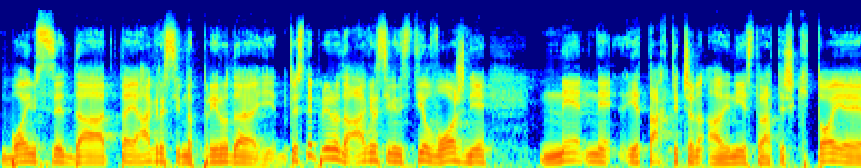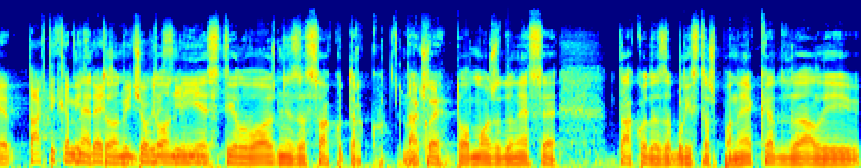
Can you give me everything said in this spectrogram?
bojim se da taj agresivna priroda, to je ne priroda, agresivni stil vožnje ne, ne, je taktičan, ali nije strateški. To je, taktika mi da će biti to nije stil vožnje za svaku trku. Znači, Tako je. To može donese tako da zablistaš ponekad, ali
